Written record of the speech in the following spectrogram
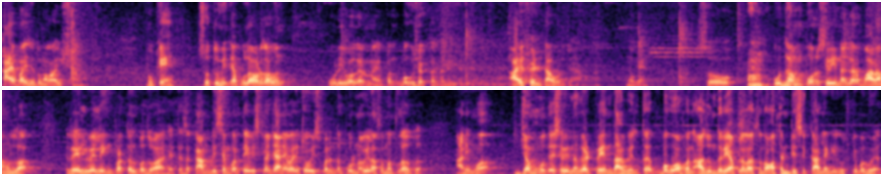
काय पाहिजे तुम्हाला आयुष्यामध्ये? ओके सो तुम्ही त्या पुलावर जाऊन उडी वगैरे नाही पण बघू शकता खाली. आयफेल टावरच्या आहे okay so Udhampur Srinagar Baramulla railway link प्रकल्प जो आहे त्याचं काम डिसेंबर तेवीस किंवा जानेवारी चोवीसपर्यंत पूर्ण होईल असं म्हटलं होतं. आणि मग जम्मू ते श्रीनगर ट्रेन धावेल. तर बघू आपण. अजून तरी आपल्याला असं ऑथेंटिसिक आल्या की गोष्टी बघूयात.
